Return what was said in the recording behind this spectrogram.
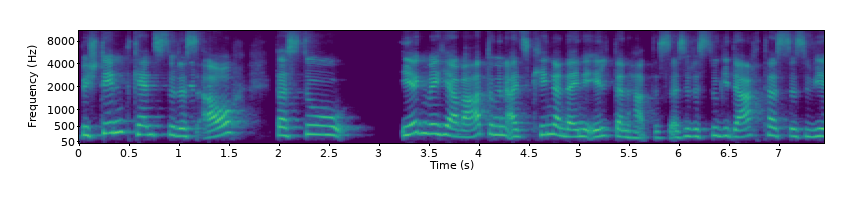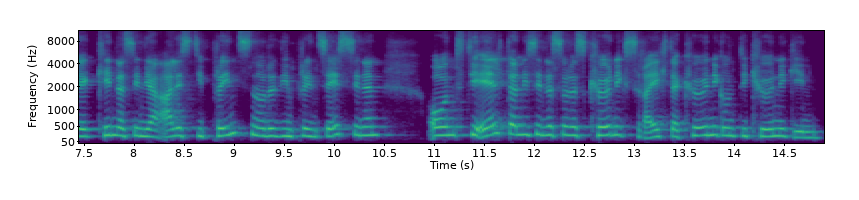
bestimmt kennst du das auch, dass du irgendwelche Erwartungen als Kind an deine Eltern hattest. Also, dass du gedacht hast, dass wir Kinder sind ja alles die Prinzen oder die Prinzessinnen und die Eltern, die sind ja so das Königsreich, der König und die Königin.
